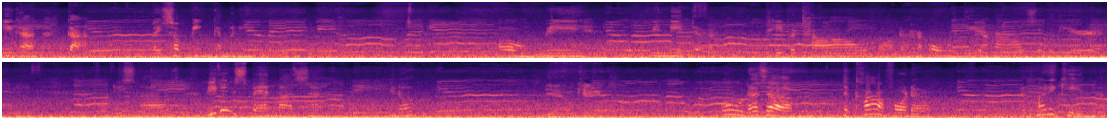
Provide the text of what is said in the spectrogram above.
นี่ค่ะกะไปช้อปปิ้งกันมานี่โอ้มี we need the paper towel for the over there house over there and we for this house we didn't spend much huh? you know Yeah, okay. oh that's um the car for the the hurricane นะ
